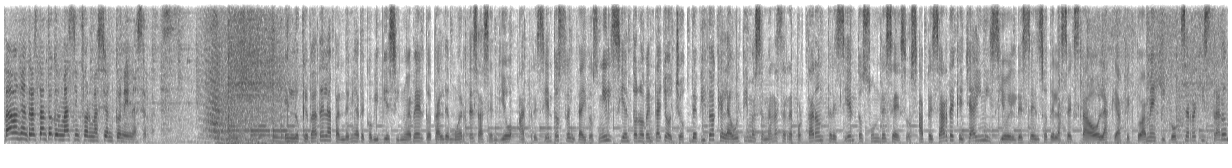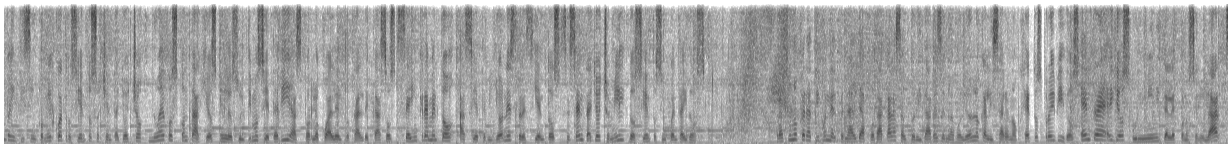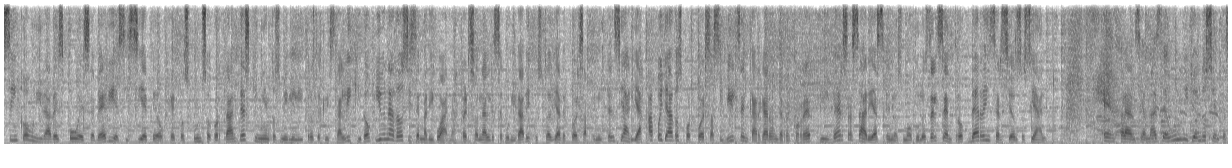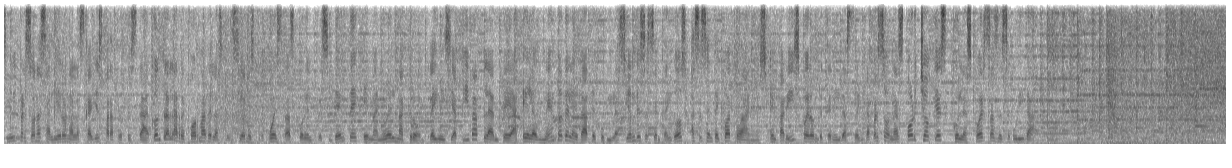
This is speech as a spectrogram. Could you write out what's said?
Vamos mientras tanto con más información con Ina Cervantes. En lo que va de la pandemia de COVID-19, el total de muertes ascendió a 332.198 debido a que la última semana se reportaron 301 decesos. A pesar de que ya inició el descenso de la sexta ola que afectó a México, se registraron 25.488 nuevos contagios en los últimos siete días, por lo cual el total de casos se incrementó a 7.368.252. Tras un operativo en el penal de Apodaca, las autoridades de Nuevo León localizaron objetos prohibidos, entre ellos un mini teléfono celular, 5 unidades USB, 17 objetos punzocortantes, 500 mililitros de cristal líquido y una dosis de marihuana. Personal de seguridad y custodia de fuerza penitenciaria, apoyados por Fuerza Civil, se encargaron de recorrer diversas áreas en los módulos del Centro de Reinserción Social. En Francia, más de 1.200.000 personas salieron a las calles para protestar contra la reforma de las pensiones propuestas por el presidente Emmanuel Macron. La iniciativa plantea el aumento de la edad de jubilación de 62 a 64 años. En París fueron detenidas 30 personas por choques con las fuerzas de seguridad.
